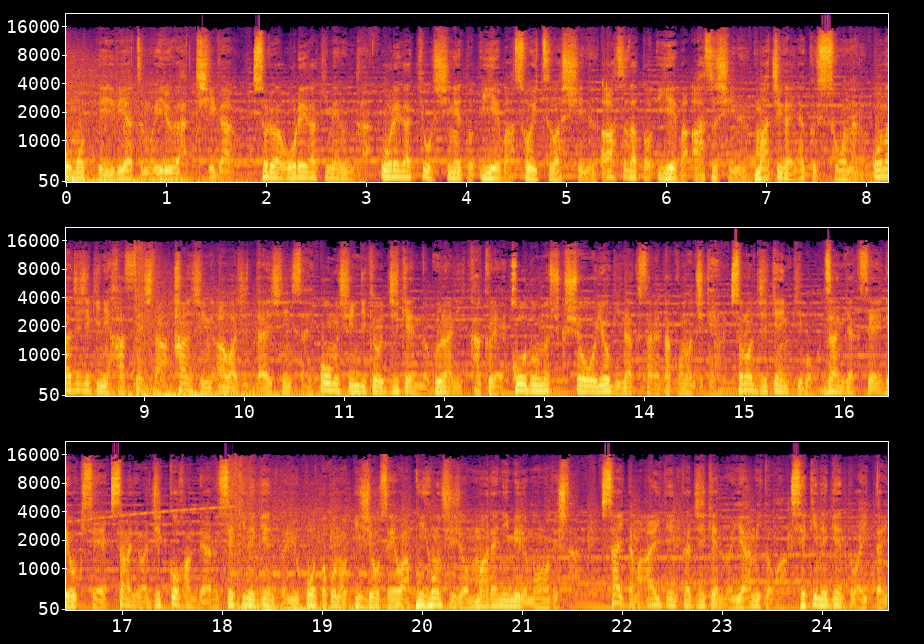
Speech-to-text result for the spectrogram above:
思っている奴もいるが違う。それは俺が決めるんだ。俺が今日死ねと言えばそいつは死ぬ。明日だと言えば明日死ぬ。間違いなくそうなる。同じ時期に発生した阪神淡路大震災、オウム真理教事件の裏に隠れ、報道の縮小を余儀なくされたこの事件。その事件規模、残虐性、猟奇性、さらには実行犯である関根源という男の異常性は日本史上稀に見るものでした。埼玉愛犬家事件の闇とは、関根源とは一体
